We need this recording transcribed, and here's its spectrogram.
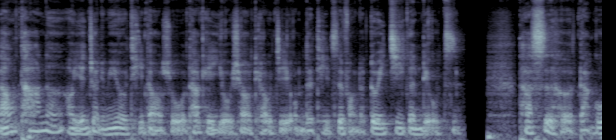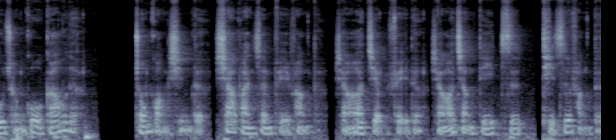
然后它呢，哦，研究里面有提到说，它可以有效调节我们的体脂肪的堆积跟流失，它适合胆固醇过高的、中广型的、下半身肥胖的、想要减肥的、想要降低脂体脂肪的。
